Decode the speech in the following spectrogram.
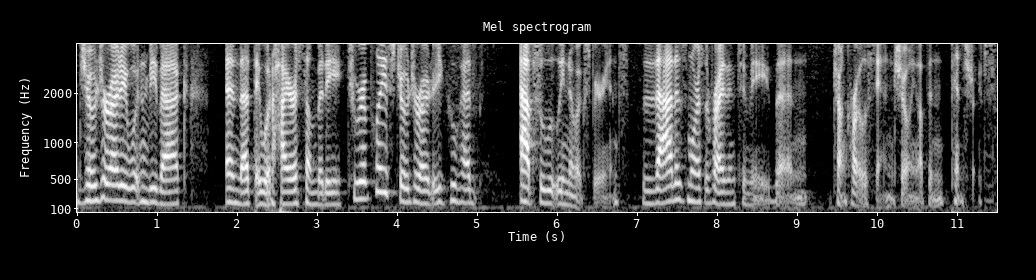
Joe Girardi wouldn't be back and that they would hire somebody to replace Joe Girardi who had absolutely no experience. That is more surprising to me than Giancarlo Stanton showing up in pinstripes.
